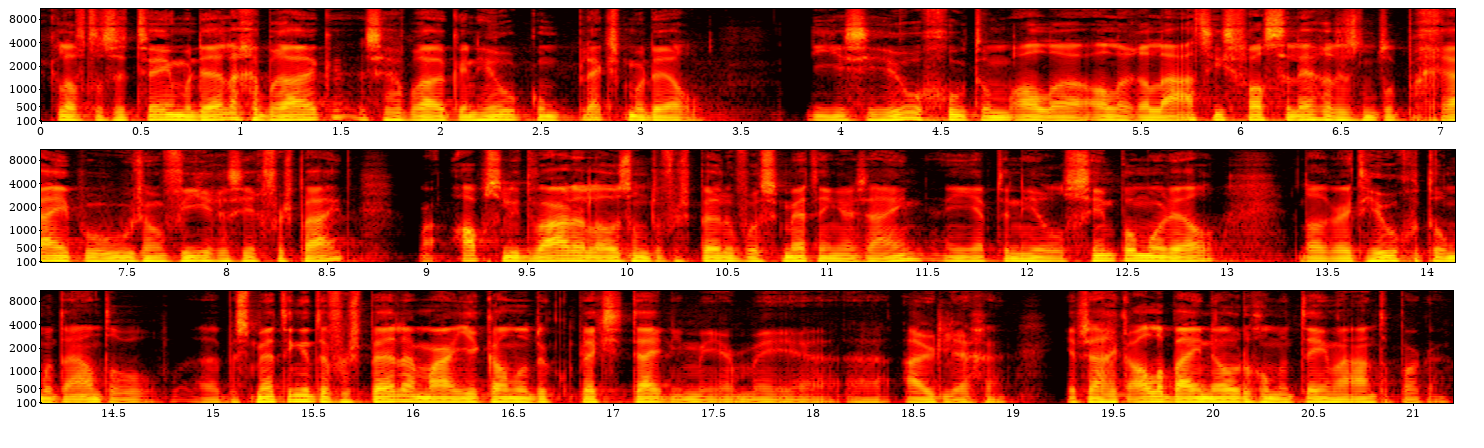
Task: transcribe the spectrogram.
Ik geloof dat ze twee modellen gebruiken. Ze gebruiken een heel complex model. Die is heel goed om alle, alle relaties vast te leggen. Dus om te begrijpen hoe zo'n virus zich verspreidt. Maar absoluut waardeloos om te voorspellen hoeveel besmettingen er zijn. En je hebt een heel simpel model. Dat werkt heel goed om het aantal uh, besmettingen te voorspellen. Maar je kan er de complexiteit niet meer mee uh, uitleggen. Je hebt eigenlijk allebei nodig om een thema aan te pakken.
